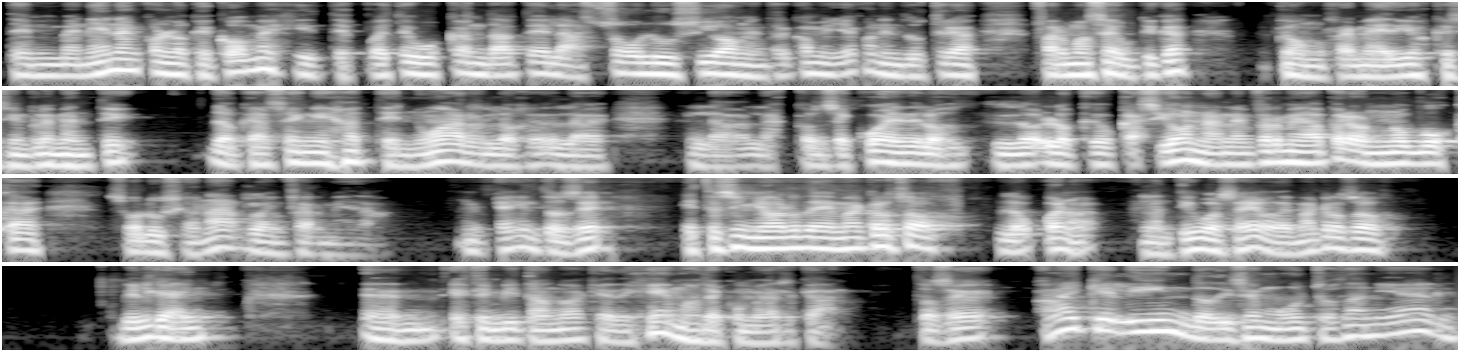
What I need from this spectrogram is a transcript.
Te envenenan con lo que comes y después te buscan darte la solución, entre comillas, con la industria farmacéutica, con remedios que simplemente lo que hacen es atenuar las consecuencias, lo, que ocasiona la enfermedad, pero no busca solucionar la enfermedad. Entonces, este señor de Microsoft, lo, bueno, el antiguo CEO de Microsoft, Bill Gates, em, está invitando a que dejemos de comer carne. Entonces, ay, qué lindo, dicen muchos, Daniel.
